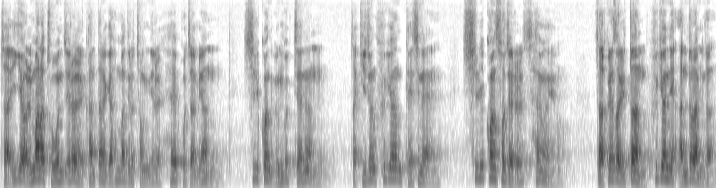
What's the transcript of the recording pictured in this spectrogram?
자, 이게 얼마나 좋은지를 간단하게 한마디로 정리를 해 보자면 실리콘 음극재는 자, 기존 흑연 대신에 실리콘 소재를 사용해요. 자, 그래서 일단 흑연이 안 들어갑니다.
